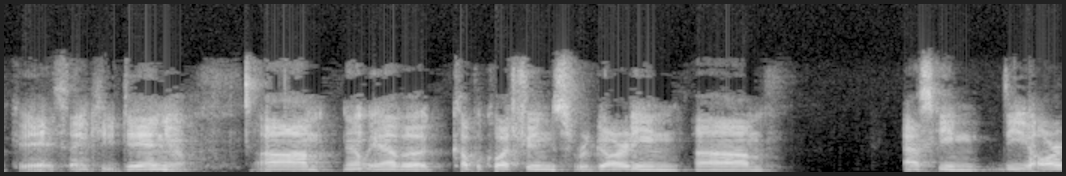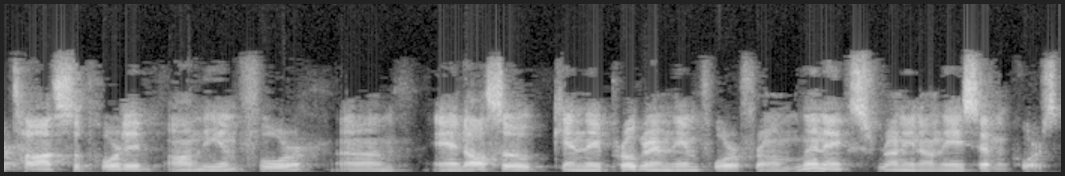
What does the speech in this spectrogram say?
Okay, thank you, Daniel. Um, now we have a couple questions regarding um, asking the RTOS supported on the M4, um, and also can they program the M4 from Linux running on the A7 cores?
